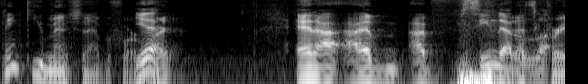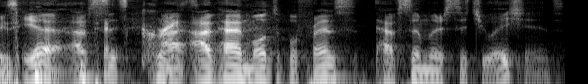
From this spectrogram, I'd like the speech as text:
think you mentioned that before, Yeah. right? And I, I've I've seen that That's a lot. crazy. Yeah, I've That's seen, crazy. I, I've had multiple friends have similar situations,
